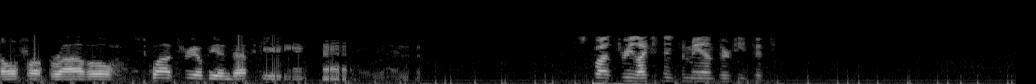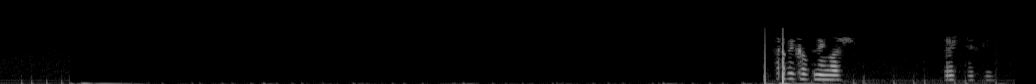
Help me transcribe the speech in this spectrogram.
Alpha Bravo. Squad 3 will be investigating. Squad 3, Lexington Command, thirteen fifty. Happy Company English. 1315.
